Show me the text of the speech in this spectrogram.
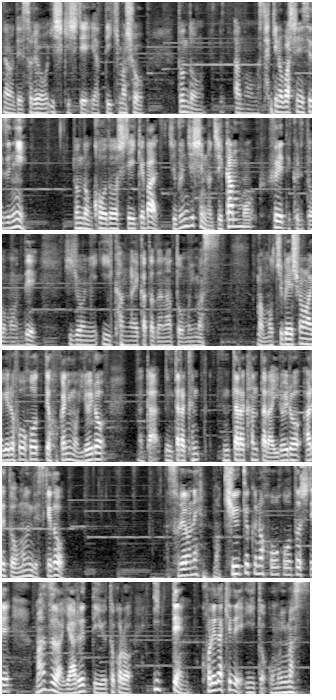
なのでそれを意識してやっていきましょう。どんどんあの先延ばしにせずにどんどん行動していけば自分自身の時間も増えてくると思うんで非常にいい考え方だなと思います。まあ、モチベーションを上げる方法って他にもいろいろなんかうんたらくんうんたらかんたらいろいろあると思うんですけどそれをね、まあ、究極の方法としてまずはやるっていうところ1点これだけでいいと思います。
